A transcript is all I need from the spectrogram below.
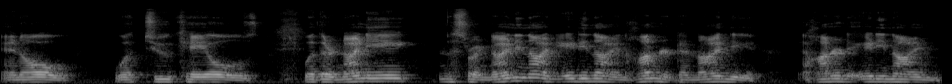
and zero with two KOs with her ninety eight. Sorry, 99, 89, 100 to 90, 89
